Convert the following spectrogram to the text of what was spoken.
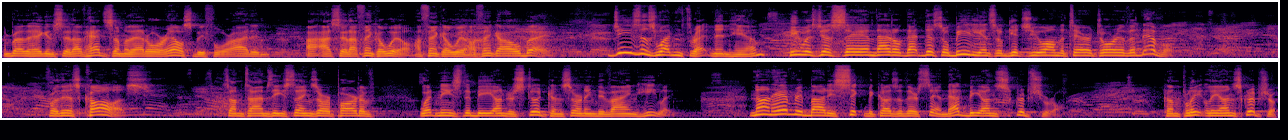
And Brother Hagin said, I've had some of that or else before. I didn't. I, I said, I think I will. I think I will. I think I'll obey. Jesus wasn't threatening him. He was just saying that that disobedience will get you on the territory of the devil for this cause. Sometimes these things are part of what needs to be understood concerning divine healing. Not everybody's sick because of their sin. That'd be unscriptural. Completely unscriptural.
